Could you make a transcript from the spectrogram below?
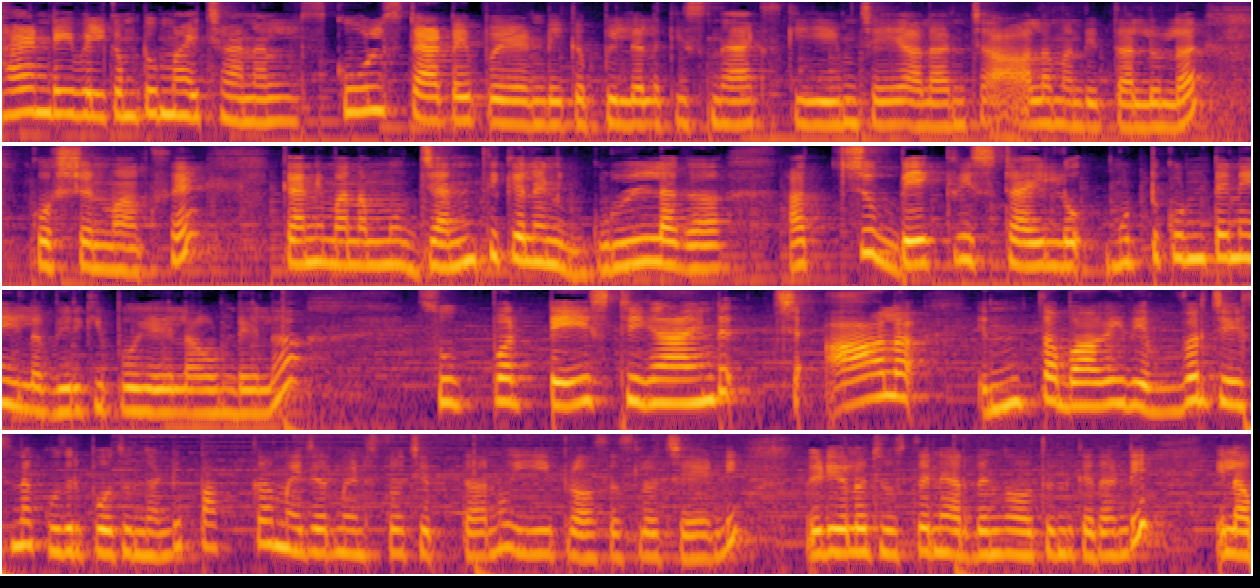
హాయ్ అండి welcome to my channel. School start అయిపోయండి ఇక పిల్లలకి స్నాక్స్కి ఏం చేయాలని చాలామంది తల్లుల క్వశ్చన్ మార్క్సే. కానీ మనము జంతికలని గుల్లగా అచ్చు బేకరీ స్టైల్లో ముట్టుకుంటేనే ఇలా విరిగిపోయేలా ఉండేలా సూపర్ టేస్టీగా అండ్ చాలా ఎంత బాగా ఇది ఎవరు చేసినా కుదిరిపోతుందండి. పక్క మెజర్మెంట్స్తో చెప్తాను ఈ ప్రాసెస్లో చేయండి. వీడియోలో చూస్తేనే అర్థంగా అవుతుంది కదండి. ఇలా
